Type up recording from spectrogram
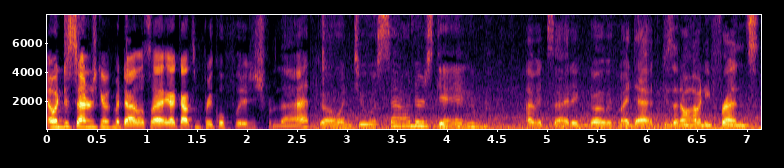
I went to Sounders game with my dad last night. I got some pretty cool footage from that. Going to a Sounders game. I'm excited going with my dad because I don't have any friends.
